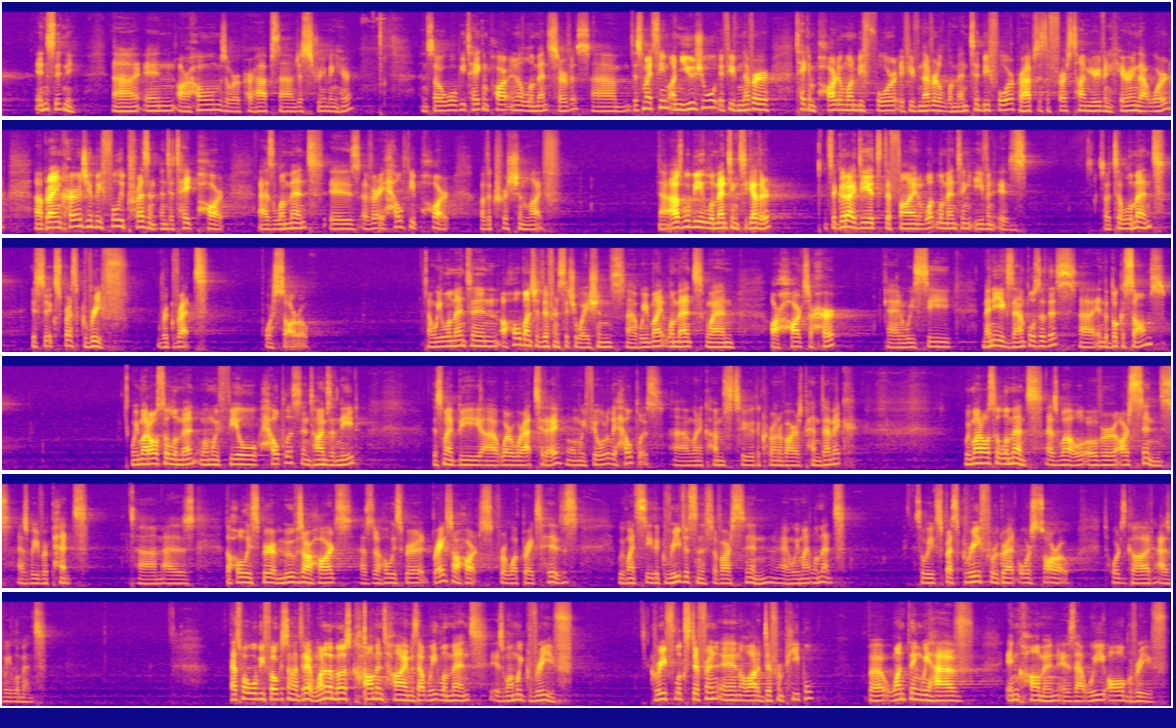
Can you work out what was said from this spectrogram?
in Sydney, uh, in our homes, or perhaps uh, just streaming here. And so we'll be taking part in a lament service. Um, this might seem unusual if you've never taken part in one before, if you've never lamented before. Perhaps it's the first time you're even hearing that word. Uh, but I encourage you to be fully present and to take part, as lament is a very healthy part of the Christian life. Now, as we'll be lamenting together, it's a good idea to define what lamenting even is. So, to lament is to express grief, regret, or sorrow. And we lament in a whole bunch of different situations. Uh, we might lament when our hearts are hurt, and we see many examples of this uh, in the book of Psalms. We might also lament when we feel helpless in times of need. This might be uh, where we're at today, when we feel really helpless uh, when it comes to the coronavirus pandemic. We might also lament as well over our sins as we repent, um, as the Holy Spirit moves our hearts, as the Holy Spirit breaks our hearts for what breaks His, we might see the grievousness of our sin and we might lament. So we express grief, regret, or sorrow towards God as we lament. That's what we'll be focusing on today. One of the most common times that we lament is when we grieve. Grief looks different in a lot of different people, but one thing we have in common is that we all grieve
